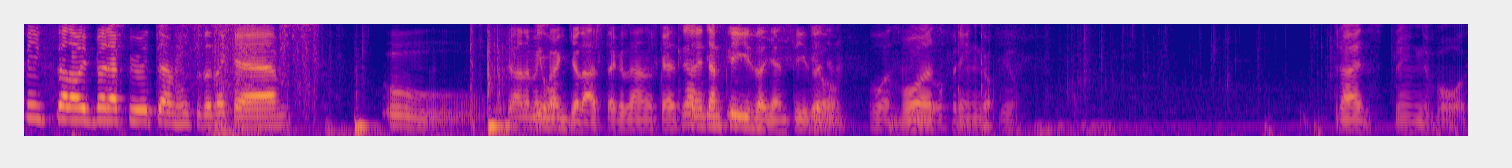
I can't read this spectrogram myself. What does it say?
pixel, ahogy berepültem, húzod nekem. Ú, utána még meggyalázták az. Kreatív Szerintem finish. 10 legyen, 10 Jó. legyen. Wall spring off. Jó. Try to spring the wall.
